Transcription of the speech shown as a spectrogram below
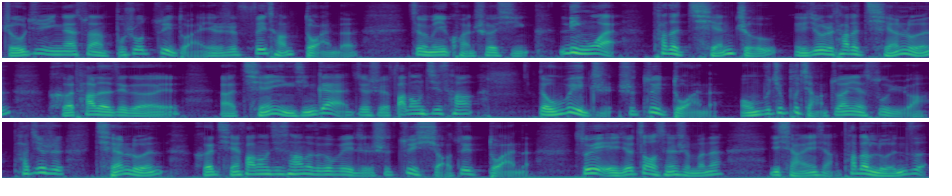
轴距应该算不说最短，也是非常短的这么一款车型。另外，它的前轴，也就是它的前轮和它的这个呃前引擎盖，就是发动机舱的位置是最短的。我们不就不讲专业术语啊，它就是前轮和前发动机舱的这个位置是最小最短的，所以也就造成什么呢？你想一想，它的轮子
